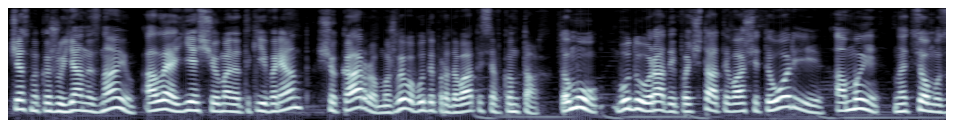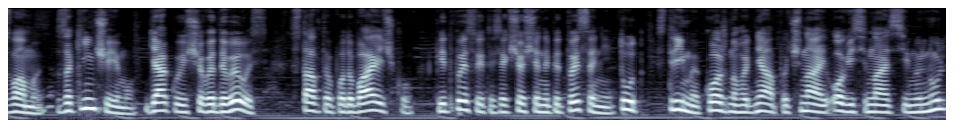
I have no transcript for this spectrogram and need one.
Чесно кажу, я не знаю. Але є ще у мене такий варіант, що карро можливо буде продаватися в контах. Тому буду радий почитати ваші теорії. А ми на цьому з вами закінчуємо. Дякую, що ви дивились. Ставте вподобаєчку, підписуйтесь, якщо ще не підписані. Тут стріми кожного дня починаю о 18.00.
